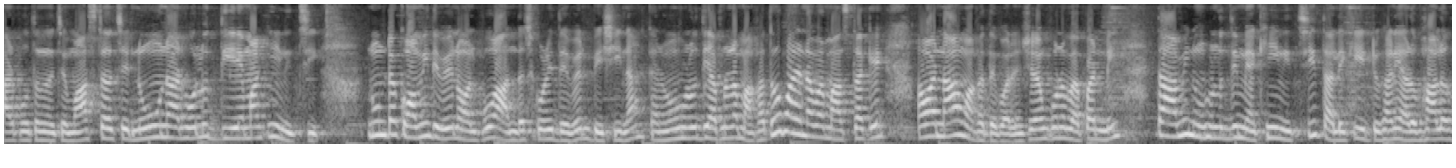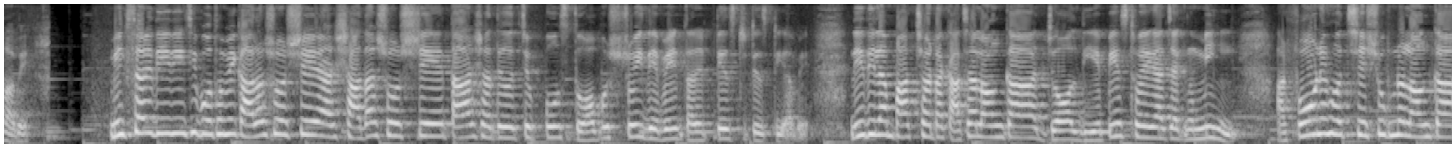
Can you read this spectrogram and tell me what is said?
আর প্রথমে হচ্ছে মাছটা হচ্ছে নুন আর হলুদ দিয়ে মাখিয়ে নিচ্ছি। নুনটা কমই দেবেন, অল্প আন্দাজ করে দেবেন, বেশি না, কেন হলুদ দিয়ে আপনারা মাখাতেও পারেন আবার মাছটাকে, আবার নাও মাখাতে পারেন, সেরকম কোনো ব্যাপার নেই। তা আমি নুন হলুদ দিয়ে মাখিয়ে নিচ্ছি, তাহলে কি একটুখানি আরও ভালো হবে। মিক্সারে দিয়ে দিয়েছি প্রথমে কালো সর্ষে আর সাদা সর্ষে, তার সাথে হচ্ছে পোস্ত। অবশ্যই দেবে, তাদের টেস্টি টেস্টি হবে। দিয়ে দিলাম পাঁচ ছটা কাঁচা লঙ্কা, জল দিয়ে পেস্ট হয়ে গেছে একদম মিহি। আর ফোনে হচ্ছে শুকনো লঙ্কা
